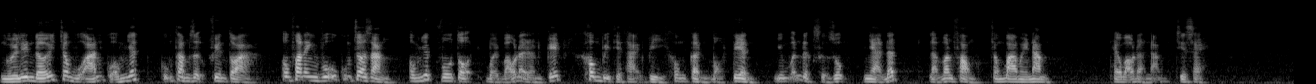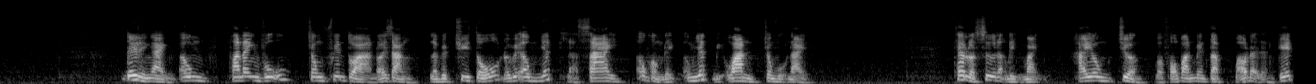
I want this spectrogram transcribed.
người liên đới trong vụ án của ông Nhất cũng tham dự phiên tòa. Ông Phan Anh Vũ cũng cho rằng ông Nhất vô tội bởi báo đại đoàn kết không bị thiệt hại vì không cần bỏ tiền nhưng vẫn được sử dụng nhà đất làm văn phòng trong 30 năm, theo báo Đà Nẵng chia sẻ. Đây là hình ảnh ông Phan Anh Vũ trong phiên tòa nói rằng là việc truy tố đối với ông Nhất là sai. Ông khẳng định ông Nhất bị oan trong vụ này. Theo luật sư Đặng Đình Mạnh, hai ông trưởng và phó ban biên tập báo Đại đoàn kết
